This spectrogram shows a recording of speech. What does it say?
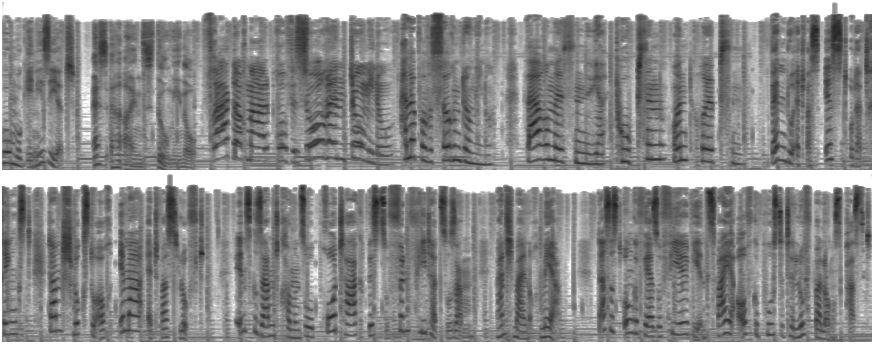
homogenisiert. SR1 Domino. Frag doch mal Professorin Domino. Hallo Professorin Domino. Warum müssen wir pupsen und rülpsen? Wenn du etwas isst oder trinkst, dann schluckst du auch immer etwas Luft. Insgesamt kommen so pro Tag bis zu 5 Liter zusammen, manchmal noch mehr. Das ist ungefähr so viel, wie in zwei aufgepustete Luftballons passt.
